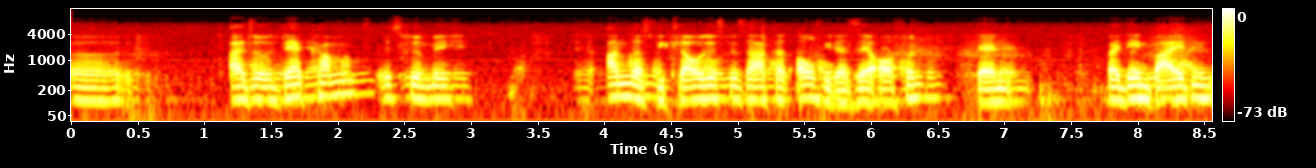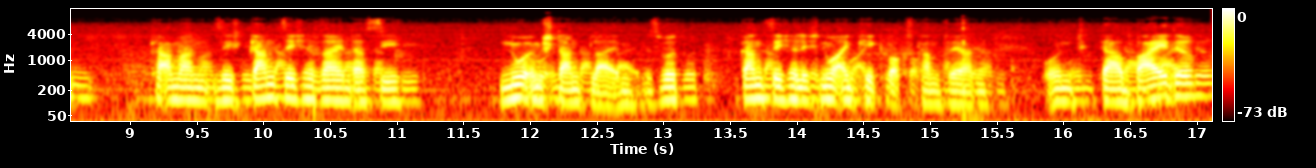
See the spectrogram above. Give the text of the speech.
Äh, also der Kampf ist für mich anders, wie Claudius gesagt hat, auch wieder sehr offen, denn bei den beiden kann man sich ganz sicher sein, dass sie nur im Stand bleiben. Es wird ganz sicherlich nur ein Kickbox-Kampf werden. Und da beide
